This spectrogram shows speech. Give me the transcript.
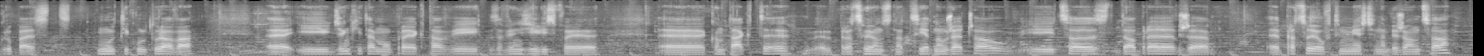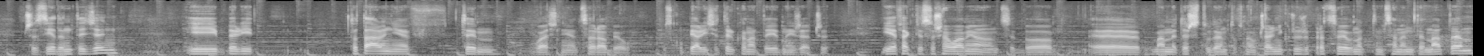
grupa jest multikulturowa e, i dzięki temu projektowi zawięzili swoje e, kontakty, e, pracując nad jedną rzeczą i co jest dobre, że e, pracują w tym mieście na bieżąco przez jeden tydzień i byli totalnie w tym właśnie, co robią. Skupiali się tylko na tej jednej rzeczy. I efekt jest oszałamiający, bo e, mamy też studentów na uczelni, którzy pracują nad tym samym tematem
